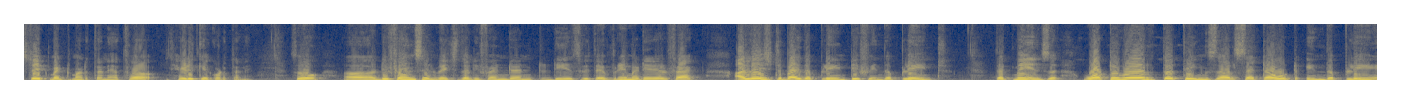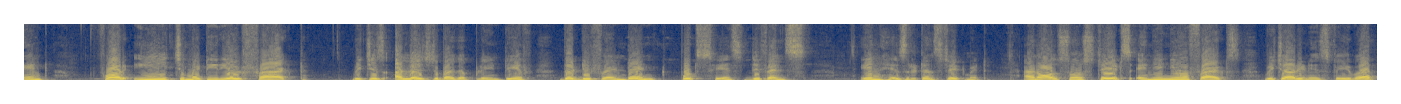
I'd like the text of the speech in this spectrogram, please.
ಸ್ಟೇಟ್ಮೆಂಟ್ ಮಾಡ್ತಾನೆ ಅಥವಾ ಹೇಳಿಕೆ ಕೊಡ್ತಾನೆ. So, uh, defense in which the defendant deals with every material fact alleged by the plaintiff in the plaint. That means, whatever the things are set out in the plaint for each material fact which is alleged by the plaintiff, the defendant puts his defense in his written statement and also states any new facts which are in his favor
